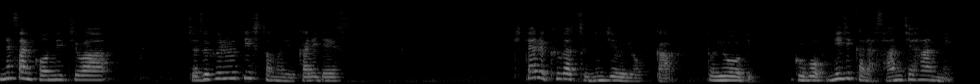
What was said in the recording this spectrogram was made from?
皆さんこんにちは。ジャズフルーティストの YUKARIです。来たる9月24日土曜日午後2時から3時半に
